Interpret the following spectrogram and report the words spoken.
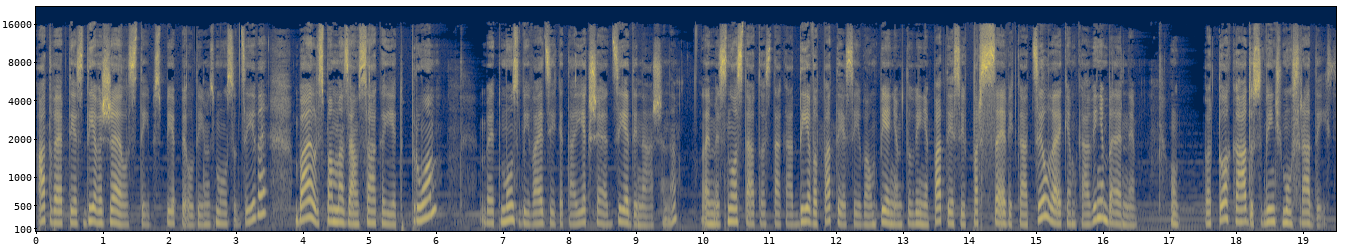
atvērties Dieva žēlastības piepildījums mūsu dzīvē, bailes pamazām sāka iet prom, bet mums bija vajadzīga tā iekšējā dziedināšana, lai mēs nostātos tā kā Dieva patiesībā un pieņemtu viņa patiesību par sevi kā cilvēkiem, kā viņa bērniem, un par to, kādus viņš mūs radīs.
